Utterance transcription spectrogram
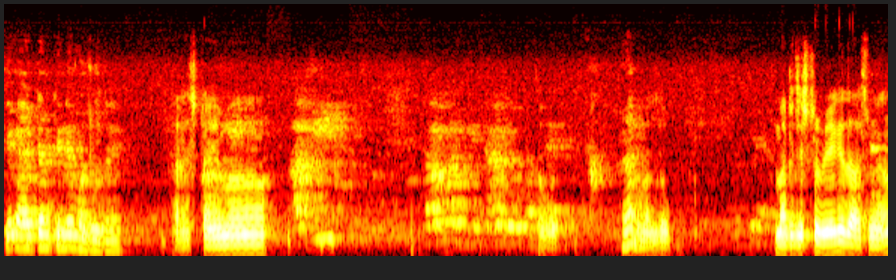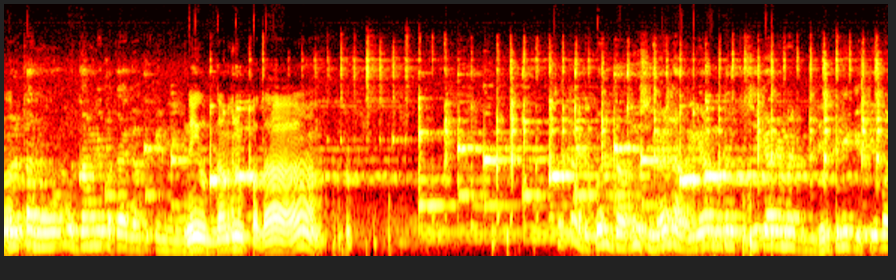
ਤੇ ਐਟ ਟਾਈਮ ਕਿੰਨੇ ਮੌਜੂਦ ਨੇ? ਇਸ ਟਾਈਮ ਹੈ? ਮਤਲਬ ਮੈਂ ਰਜਿਸਟਰ ਵੇਖ ਕੇ ਦੱਸ ਦਿੰਦਾ ਪਰ ਤੁਹਾਨੂੰ ਉਦਾਂ ਨਹੀਂ ਪਤਾ ਹੈਗਾ ਵੀ ਕਿੰਨੇ ਆ। ਨਹੀਂ ਉਦਾਂ ਮੈਨੂੰ ਪਤਾ। ਤੇ ਤੁਹਾਡੇ ਕੋਲ ਦਾਦੀ ਸਮੈਲ ਆ ਰਹੀ ਆ ਮਤਲਬ ਤੁਸੀਂ ਕਹਿ ਰਹੇ ਮੈਂ ਡਰਿੰਕ ਨਹੀਂ ਕੀਤੀ ਪਰ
